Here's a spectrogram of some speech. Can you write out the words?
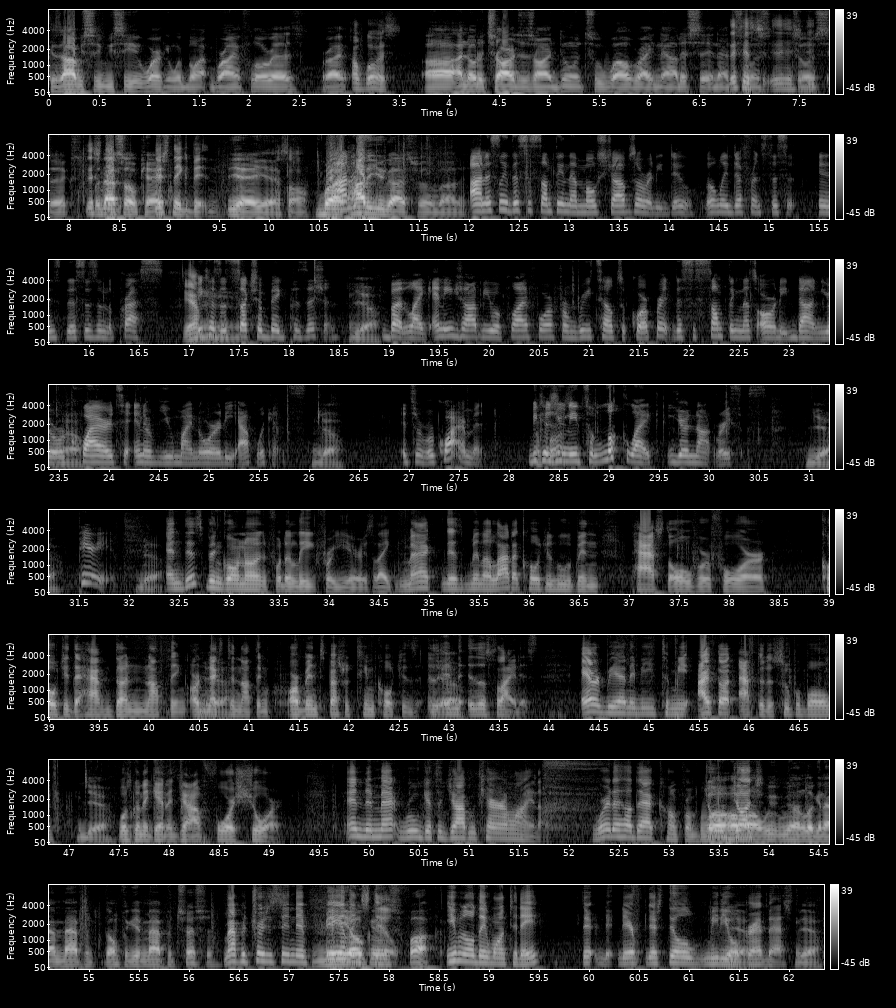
because obviously we see it working with Brian Flores, right? Of course. Uh, I know the Chargers aren't doing too well right now. They're sitting at This two, is- and, this- two and six, This but that's snake- okay. This snake bitten. Yeah, yeah. That's all. But how do you guys feel about it? Honestly, this is something that most jobs already do. The only difference this is this is in the press. Yeah. Because it's such a big position. Yeah. But like any job you apply for, from retail to corporate, this is something that's already done. You're Yeah. required to interview minority applicants. Yeah. It's a requirement because you need to look like you're not racist. Yeah. Period. Yeah. And this been going on for the league for years. Like Mac, there's been a lot of coaches who've been passed over for coaches that have done nothing or next to nothing or been special team coaches in, in the slightest. Eric Bieniemy, to me, I thought after the Super Bowl Yeah. was going to get a job for sure, and then Matt Rhule gets a job in Carolina. Where the hell did that come from? Well, Joe hold Judge, on. We, we are looking at Matt. Don't forget Matt Patricia. Matt Patricia sitting there failing Mediocre still. as fuck. Even though they won today, they're they're they're still mediocre Yeah. at best. Yeah.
